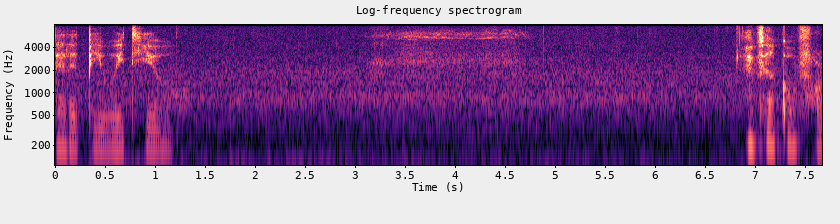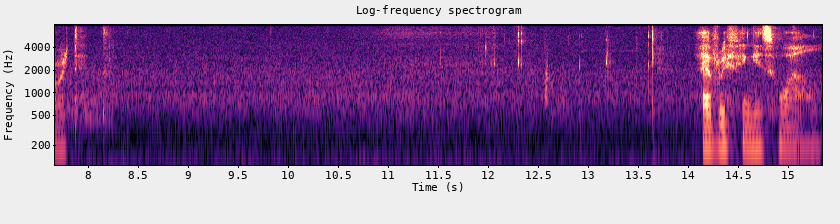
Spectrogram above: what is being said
Let it be with you. And feel comforted. Everything is well,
